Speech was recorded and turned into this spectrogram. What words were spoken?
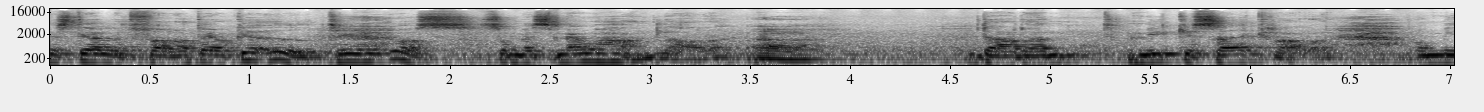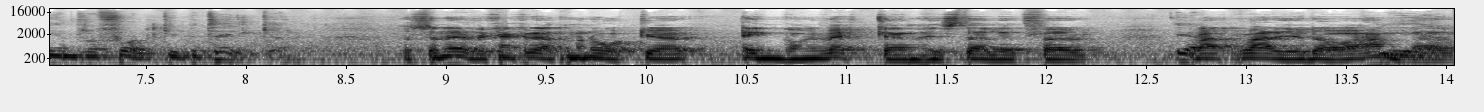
Istället för att åka ut till oss som är småhandlare. Ja. Där det är mycket säkrare och mindre folk i butiken. Och sen är det väl kanske det att man åker en gång i veckan istället för Ja. var, varje dag och handlar. Ja.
